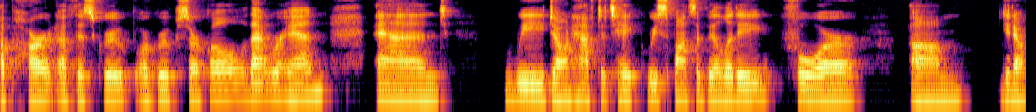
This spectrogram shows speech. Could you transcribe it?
a part of this group or group circle that we're in and we don't have to take responsibility for um, you know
